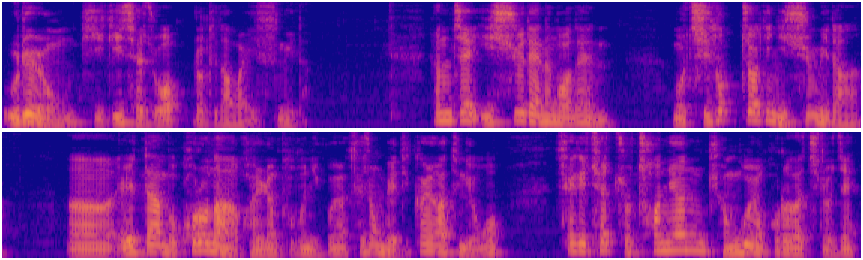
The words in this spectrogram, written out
의료용 기기 제조업 이렇게 나와 있습니다. 현재 이슈되는 거는 뭐 지속적인 이슈입니다. 어, 일단 뭐 코로나 관련 부분이고요. 세종 메디칼 같은 경우 세계 최초 천연 경구용 코로나 치료제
